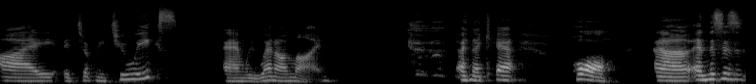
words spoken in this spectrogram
I it took me two weeks, and we went online, and I can't. Oh, uh, and this is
